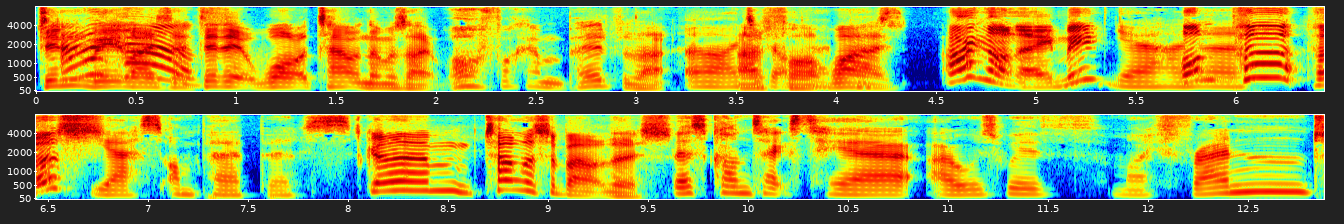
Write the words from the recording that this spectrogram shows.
didn't I realise I did it. Walked out and then was like, "Oh fuck, I haven't paid for that." Oh, I And did it on thought, "Why? Hang on, Amy. Yeah, I on know. purpose. Yes, on purpose. Um, tell us about this. There's context here. I was with my friend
